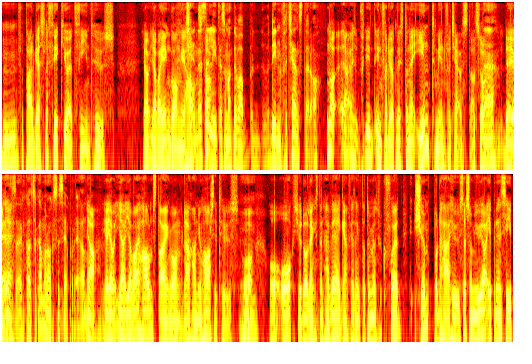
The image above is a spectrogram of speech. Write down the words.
Mm. För Per Gessle fick ju ett fint hus. Jag, jag var en gång i Kändes Halmstad. det lite som att det var din förtjänst då? Nå, ja, in- inte var det åtminstone inte min förtjänst. Alltså, Nej, det är ju det. Så, kan man också se på det. Ja. Ja, jag, jag, jag, var i Halmstad en gång där han ju har sitt hus Mm. och åkte ju då längs den här vägen för jag tänkte att om jag skulle få ett köpt på det här huset som ju jag i princip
